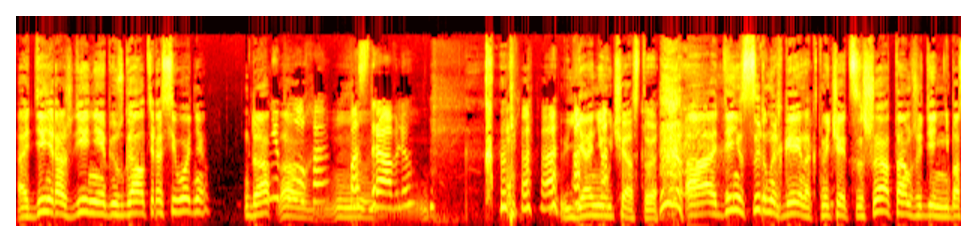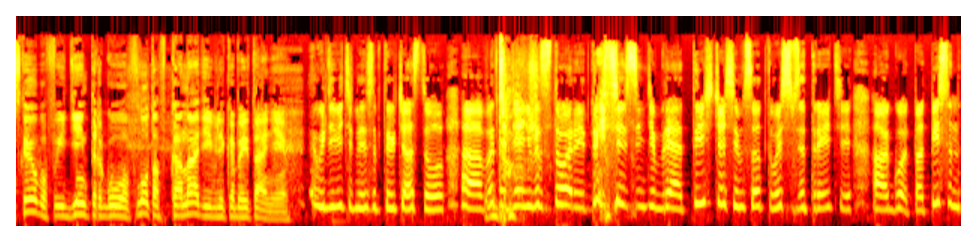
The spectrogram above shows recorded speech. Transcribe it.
Э, День рождения бюстгальтера сегодня. Да. Неплохо, поздравлю. Я не участвую. А День сырных гренок отмечается в США, там же День небоскребов и День торгового флота в Канаде и Великобритании. Удивительно, если бы ты участвовал а, в этот день в истории. 3 сентября 1783 а, год. Подписан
